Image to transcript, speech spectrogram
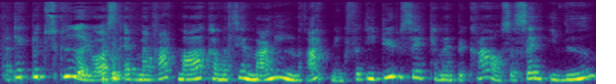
Og det betyder jo også, at man ret meget kommer til at mangle en retning, fordi dybest set kan man begrave sig selv i viden,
